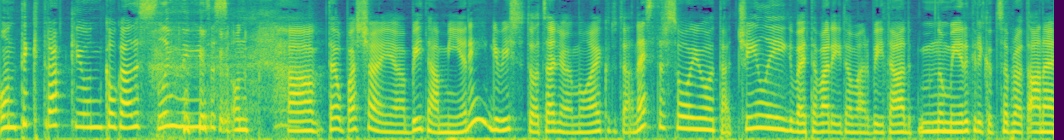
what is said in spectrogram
un tik traki, un kaut kādas slimnīcas. Un uh, tev pašai uh, bija tā mierīgi visu to ceļojumu laiku, tu tā nestresojot, tā čīlīgi, vai tev arī tomēr bija tāda nu, mirkļi, kad saproti, ah, nē,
